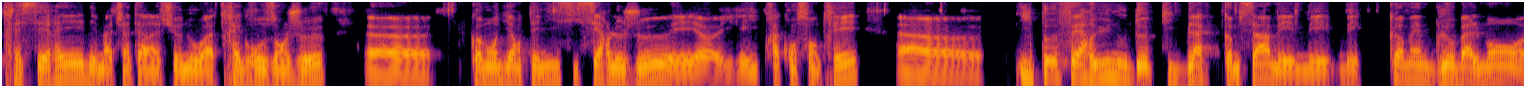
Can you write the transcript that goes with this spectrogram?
très serrés, des matchs internationaux à très gros enjeux, euh, comme on dit en tennis, il sert le jeu et euh, il est hyper concentré. Euh, il peut faire une ou deux petites blagues comme ça, mais mais mais quand même globalement,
